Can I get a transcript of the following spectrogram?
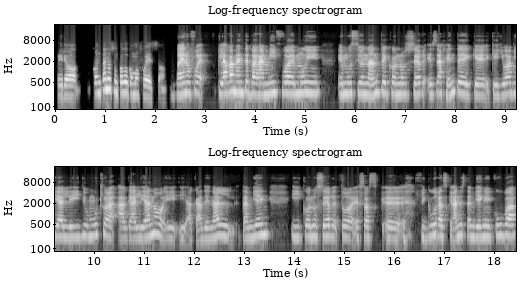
Pero contanos un poco cómo fue eso. Bueno, fue claramente para mí fue muy emocionante conocer esa gente que, que yo había leído mucho a, a Galeano y, a Cardenal también y conocer todas esas eh, figuras grandes también en Cuba,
